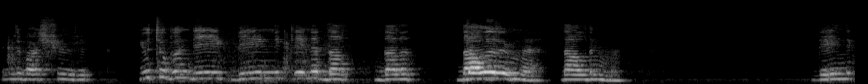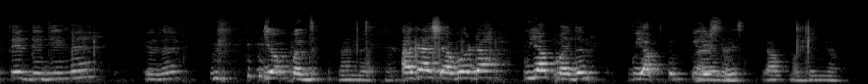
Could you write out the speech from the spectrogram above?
Şimdi başlıyoruz. YouTube'un de- derinliklerine dal, dal, Dalarım. mı? Daldın mı? Derinlikte dediğine göre yapmadım. ben de yapmadım. Arkadaşlar bu arada bu yapmadım. Bu yaptım bilirsiniz. Aynen. Yapmadım yaptım.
